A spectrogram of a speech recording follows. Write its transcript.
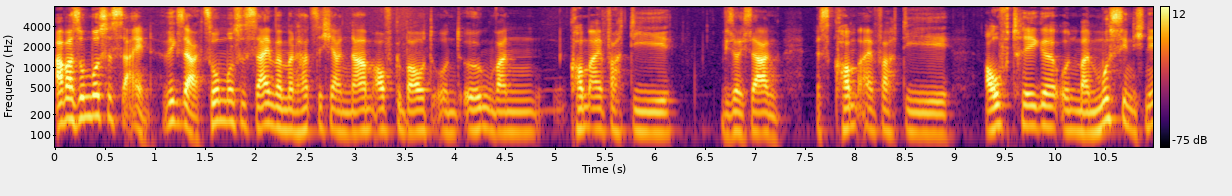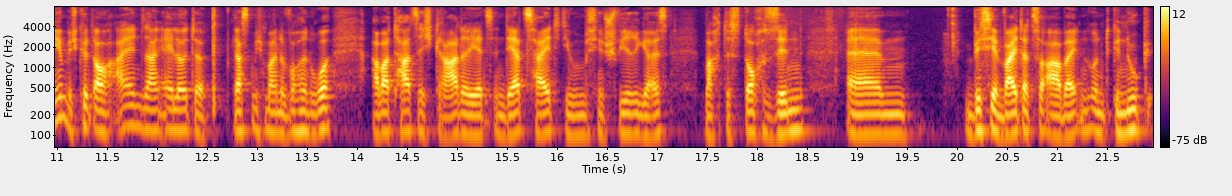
Aber so muss es sein. Wie gesagt, so muss es sein, weil man hat sich ja einen Namen aufgebaut und irgendwann kommen einfach die, wie soll ich sagen, es kommen einfach die Aufträge und man muss sie nicht nehmen. Ich könnte auch allen sagen, ey Leute, lasst mich mal eine Woche in Ruhe. Aber tatsächlich gerade jetzt in der Zeit, die ein bisschen schwieriger ist, macht es doch Sinn, ähm, ein bisschen weiter zu arbeiten und genug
